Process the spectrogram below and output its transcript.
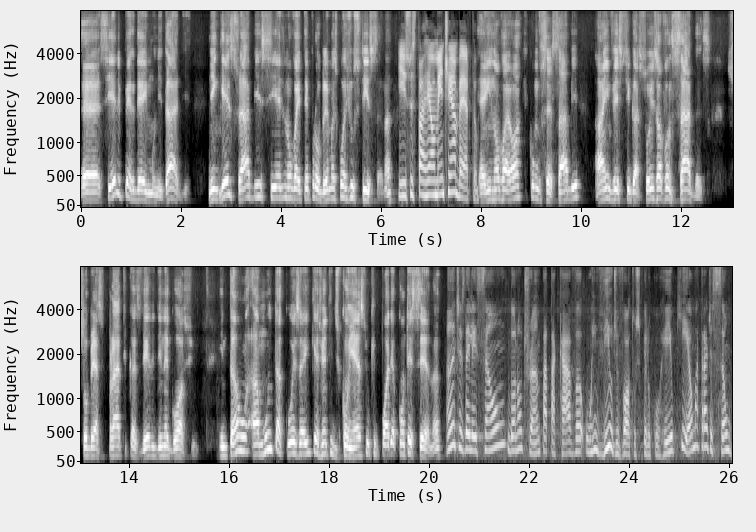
é, se ele perder a imunidade, ninguém sabe se ele não vai ter problemas com a justiça, né? Isso está realmente em aberto. É em Nova York, como você sabe, há investigações avançadas sobre as práticas dele de negócio. Então, há muita coisa aí que a gente desconhece o que pode acontecer, né? Antes da eleição, Donald Trump atacava o envio de votos pelo correio, que é uma tradição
